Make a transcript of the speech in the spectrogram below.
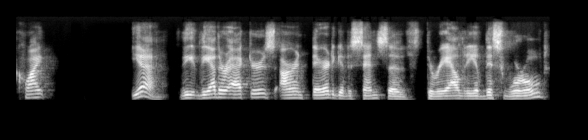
quite. Yeah, the the other actors aren't there to give a sense of the reality of this world.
